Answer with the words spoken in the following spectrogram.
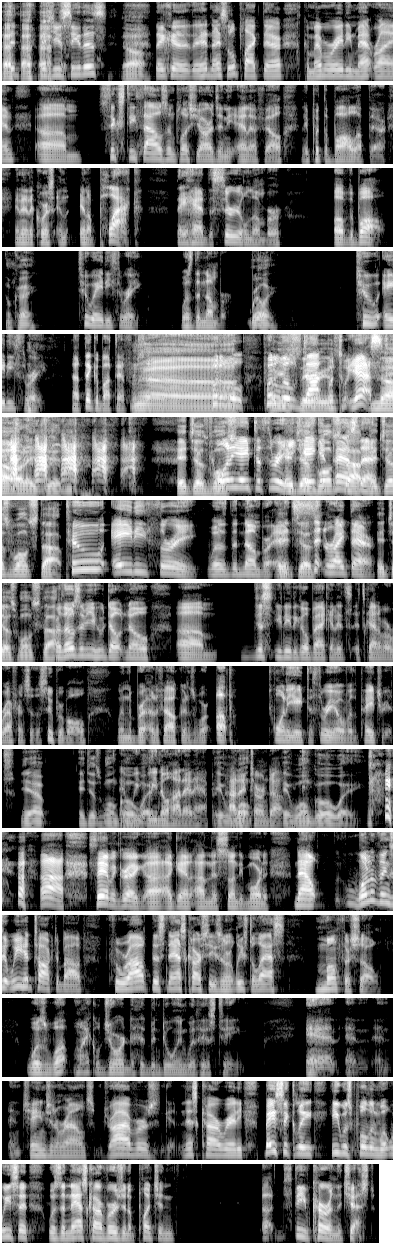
Did, did you see this? Oh, They could, they had a nice little plaque there commemorating Matt Ryan, um, sixty thousand plus yards in the NFL. And they put the ball up there, and then of course in, in a plaque they had the serial number of the ball. okay. Two eighty three was the number. Really? Two eighty three. now think about that for a second. No. Put a little put a little dot between. Yes. No, they didn't. It just won't. Twenty eight to three. It He just can't get past stop. that. It just won't stop. 283 was the number, and It it's just- sitting right there. It just won't stop. For those of you who don't know, um, just you need to go back and it's it's kind of a reference to the Super Bowl when the the Falcons were up 28 to three over the Patriots. yeah, it just won't go we, away. we know how that happened, It how that turned out. It won't go away. Sam and Greg uh, again on this Sunday morning. Now, one of the things that we had talked about throughout this NASCAR season, or at least the last month or so, was what Michael Jordan had been doing with his team. And, and and and changing around some drivers and getting this car ready. Basically, he was pulling what we said was the NASCAR version of punching uh, Steve Kerr in the chest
